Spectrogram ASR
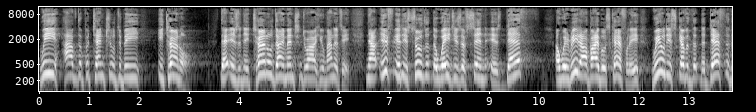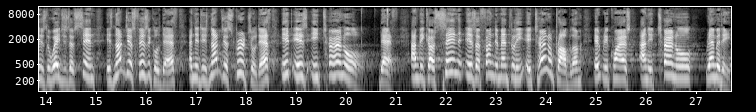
we have the potential to be eternal. There is an eternal dimension to our humanity. Now, if it is true that the wages of sin is death, and we read our Bibles carefully, we'll discover that the death that is the wages of sin is not just physical death, and it is not just spiritual death, it is eternal death. And because sin is a fundamentally eternal problem, it requires an eternal remedy.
